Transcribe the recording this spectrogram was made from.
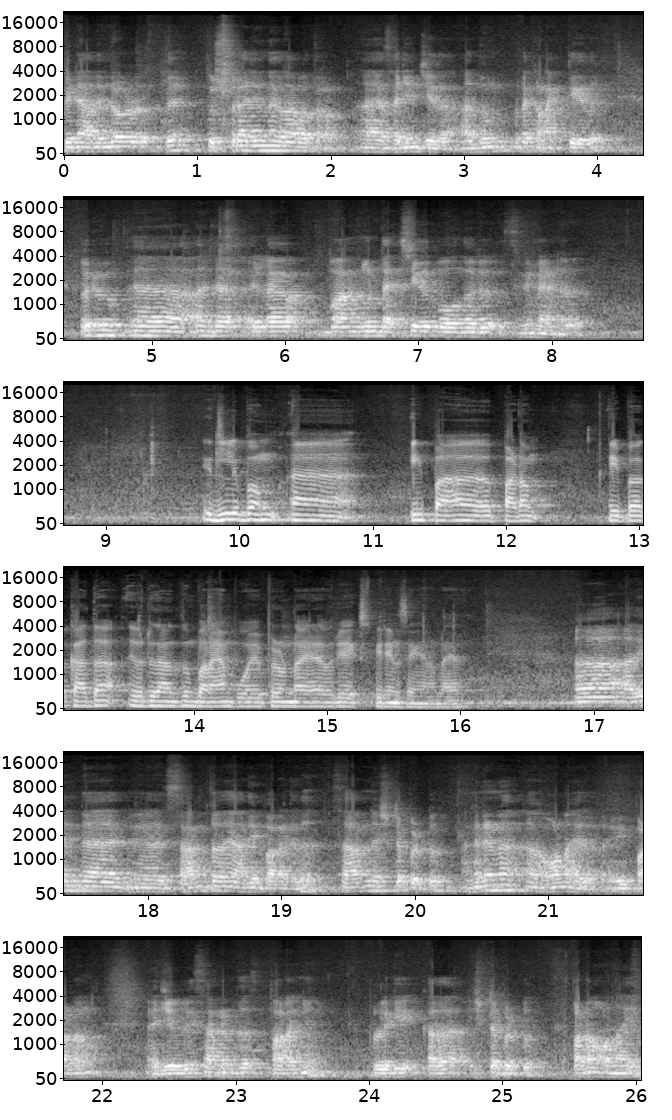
പിന്നെ അതിന്റെ പുഷ്പരാജൻ പുഷ്പരാജ് എന്ന കഥാപാത്രം സജിൻ ചെയ്ത അതും ഇവിടെ കണക്ട് ചെയ്ത് ഒരു അതിന്റെ എല്ലാ ഭാഗങ്ങളും ടച്ച് ചെയ്ത് പോകുന്ന ഒരു സിനിമയാണത്. ഇതിലിപ്പം ഈ പടം ഇപ്പോൾ കഥ ഇവരുടെ സ്ഥാനത്തും പറയാൻ പോയപ്പോഴുണ്ടായ ഒരു എക്സ്പീരിയൻസ് എങ്ങനെ ഉണ്ടായിരുന്നു അതെന്താ സാറിന് ആദ്യം പറഞ്ഞത്. സാറിന് ഇഷ്ടപ്പെട്ടു. അങ്ങനെയാണ് ഓണായത്. ഈ പണം ജോലി സാറിന്റെ അടുത്ത് പറഞ്ഞു. പുള്ളിക്ക് കഥ ഇഷ്ടപ്പെട്ടു. പണം ഓണായി.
